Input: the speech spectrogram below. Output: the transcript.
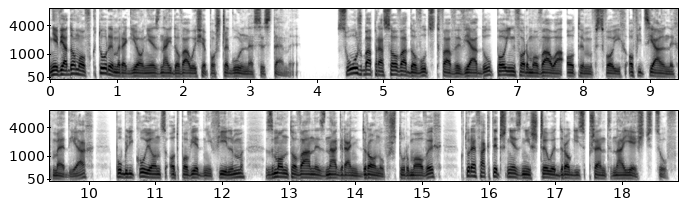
Nie wiadomo, w którym regionie znajdowały się poszczególne systemy. Służba prasowa dowództwa wywiadu poinformowała o tym w swoich oficjalnych mediach, publikując odpowiedni film zmontowany z nagrań dronów szturmowych, które faktycznie zniszczyły drogi sprzęt najeźdźców.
